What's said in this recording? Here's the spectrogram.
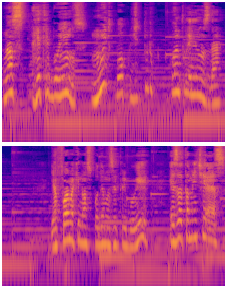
Nós retribuímos muito pouco de tudo quanto Ele nos dá. E a forma que nós podemos retribuir é exatamente essa:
